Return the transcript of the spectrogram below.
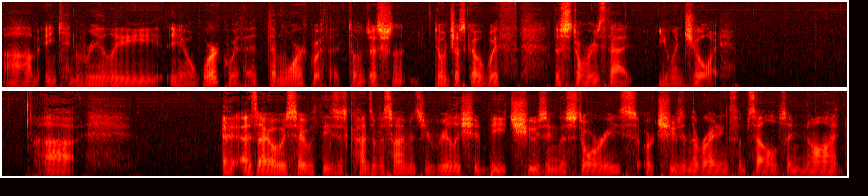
um, and can really, you know, work with it, then work with it. Don't just don't just go with the stories that you enjoy. Uh, as I always say with these kinds of assignments, you really should be choosing the stories or choosing the writings themselves and not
